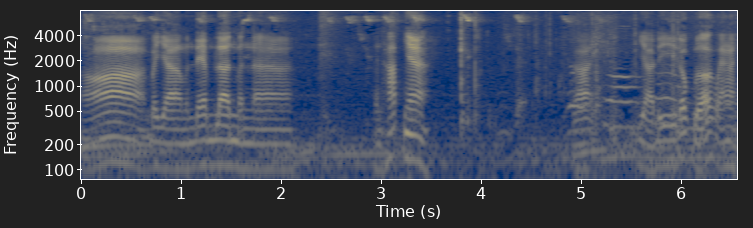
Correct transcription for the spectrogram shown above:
đó, bây giờ mình đem lên mình à, mình hấp nha. Rồi, giờ đi đốt lửa các bạn ơi.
